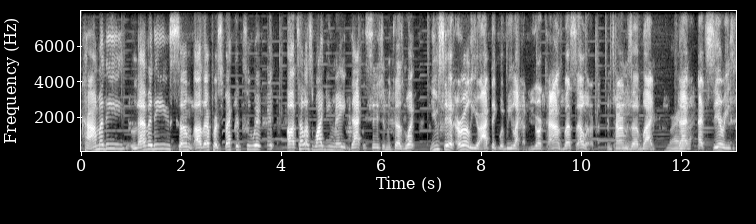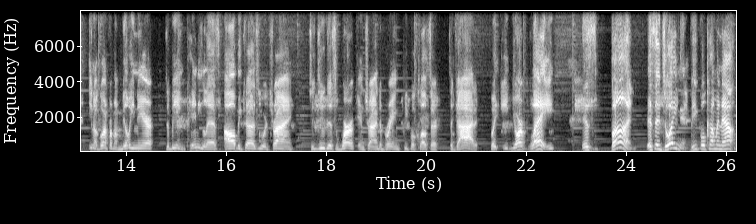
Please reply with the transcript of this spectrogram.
comedy, levity, some other perspective to it. Uh, tell us why you made that decision because what you said earlier, I think would be like a New York Times bestseller in terms of like Right. that that series, you know, going from a millionaire to being penniless, all because you were trying to do this work and trying to bring people closer to God. But your play is fun. It's enjoyment. People coming out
